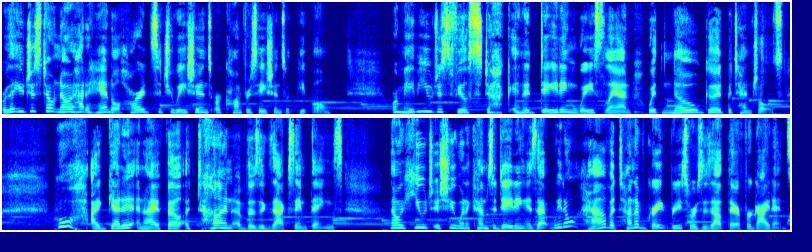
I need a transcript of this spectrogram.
Or that you just don't know how to handle hard situations or conversations with people? Or maybe you just feel stuck in a dating wasteland with no good potentials. Whew, I get it, and I have felt a ton of those exact same things. Now, a huge issue when it comes to dating is that we don't have a ton of great resources out there for guidance.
